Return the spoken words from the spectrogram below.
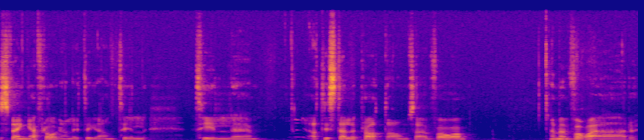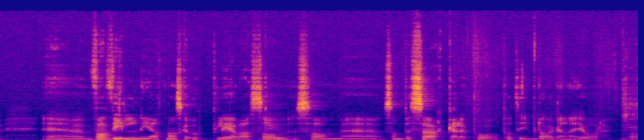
svänga frågan lite grann till, till eh, att istället prata om så här, vad, ja, men vad är Eh, vad vill ni att man ska uppleva som, Mm. som, eh, som besökare på, på teamdagarna i år? Vad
